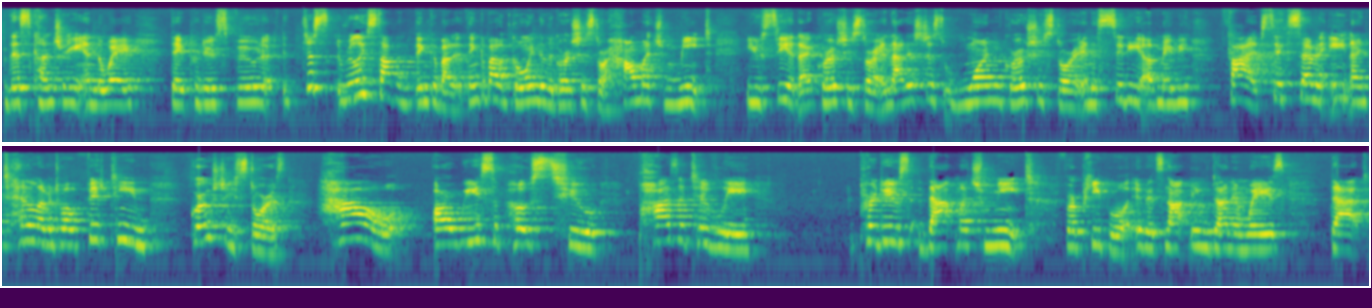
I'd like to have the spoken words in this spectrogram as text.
this country and the way they produce food. Just really stop and think about it. Think about going to the grocery store, how much meat you see at that grocery store, and that is just one grocery store in a city of maybe 5, 6, 7, 8, 9, 10, 11, 12, 15 grocery stores. How are we supposed to positively produce that much meat for people if it's not being done in ways that,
